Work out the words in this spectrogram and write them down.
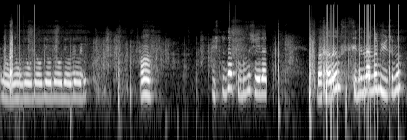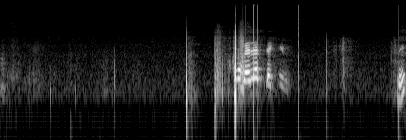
Ne oluyor ne oluyor ne oluyor ne oluyor ne oluyor. Üstünde kırmızı şeyler. Bakalım sinirlenme büyüsü mü? Bu velet de kim? Ne?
